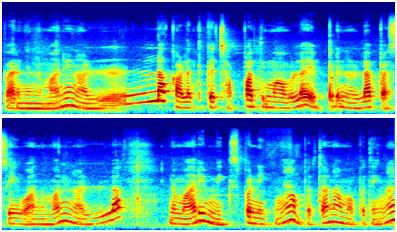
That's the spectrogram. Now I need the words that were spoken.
பாருங்கள் இந்த மாதிரி நல்லா கலத்துக்க சப்பாத்தி மாவில் எப்படி நல்லா பிசைவோம் அந்த மாதிரி நல்லா இந்த மாதிரி மிக்ஸ் பண்ணிக்கோங்க. அப்போ தான் நம்ம பார்த்திங்கன்னா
